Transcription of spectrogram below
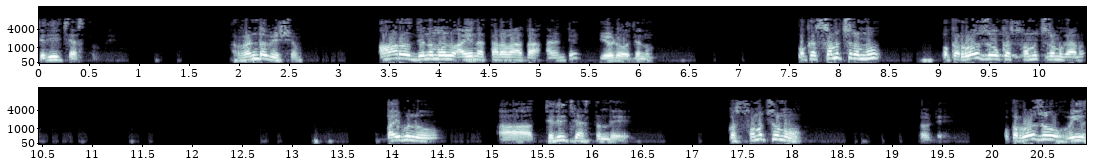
తెలియచేస్తుంది. రెండో విషయం ఆరో దినములు అయిన తర్వాత అంటే ఏడో దినం. ఒక సంవత్సరము ఒక రోజు ఒక సంవత్సరము గాను బైబిల్ ఆ తెలియచేస్తుంది. ఒక సంవత్సరము ఒక రోజు వెయ్యి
